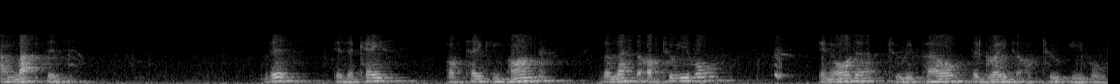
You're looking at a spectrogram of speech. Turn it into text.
and lapses, this is a case of taking on the lesser of two evils in order to repel the greater of two evils.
